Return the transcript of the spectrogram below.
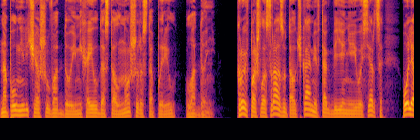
Наполнили чашу водой, Михаил достал нож и растопырил ладонь. Кровь пошла сразу, толчками, в такт биению его сердца. Оля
